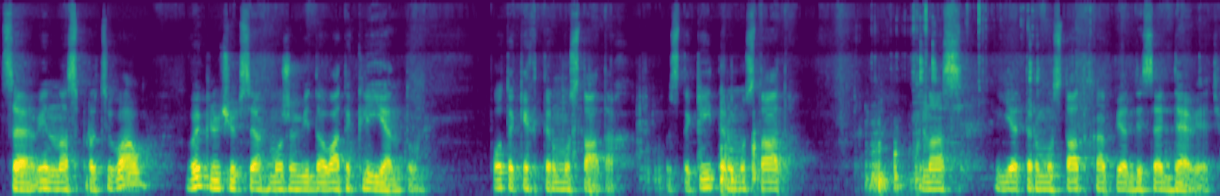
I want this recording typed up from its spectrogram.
Все, він у нас спрацював, виключився, можемо віддавати клієнту по таких термостатах. Ось такий термостат. У нас є термостат К59.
